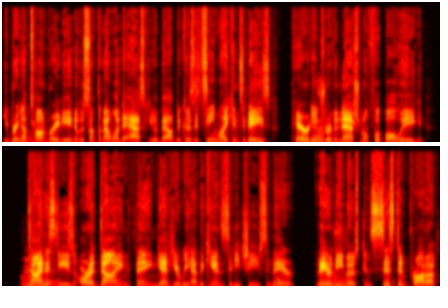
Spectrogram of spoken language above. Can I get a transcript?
you bring up Tom Brady, and it was something I wanted to ask you about because it seemed like in today's parity driven National Football League, dynasties are a dying thing. Yet here we have the Kansas City Chiefs, and they are they are the most consistent product.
